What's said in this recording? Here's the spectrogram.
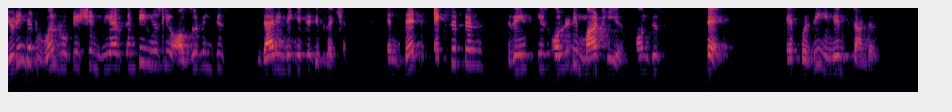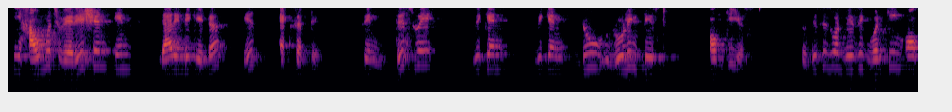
during that one rotation, we are continuously observing this dial indicator deflection. And that acceptance range is already marked here on this tag as per the Indian standard. See how much variation in dial indicator is accepted. So in this way, we can we can do rolling test of gears. So this is what basic working of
